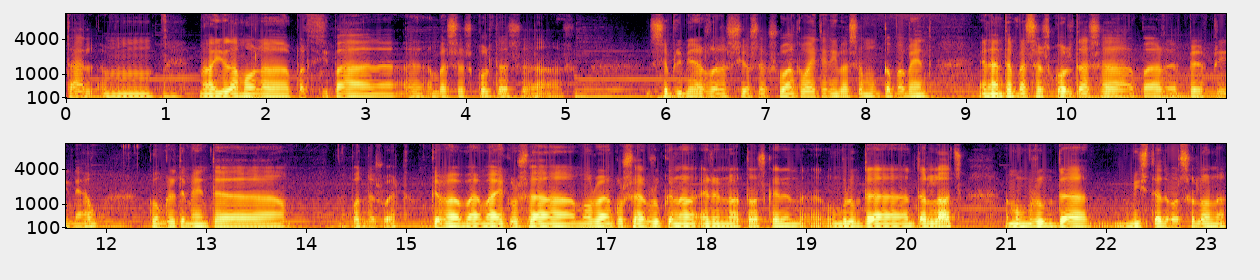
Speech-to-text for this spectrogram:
tal. Mm, M'ha ajudat molt a participar en, en les escoltes. La primera relació sexual que vaig tenir va ser en un campament anant amb les escoltes per, per Pirineu, concretament a, a Pont de Suert, que vaig cursar, me'l van cursar el grup que no eren nosaltres, que eren un grup de, de lots, amb un grup de mixta de Barcelona,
